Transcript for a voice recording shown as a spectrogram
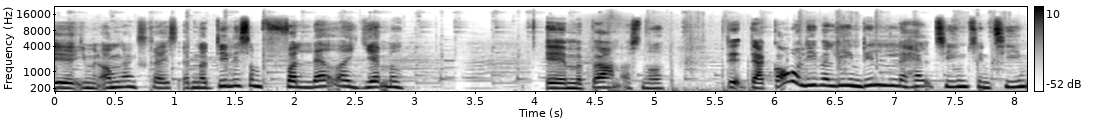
øh, i min omgangskreds, at når de ligesom forlader hjemmet øh, med børn og sådan noget, det, der går alligevel lige en lille, lille halv time til en time,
